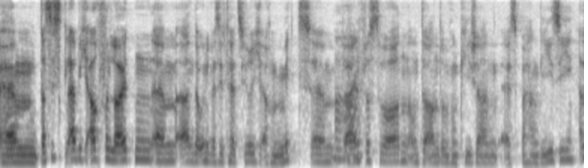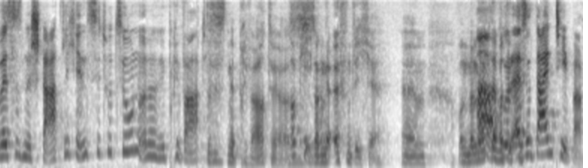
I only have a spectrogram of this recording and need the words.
Ähm, das ist, glaube ich, auch von Leuten ähm, an der Universität Zürich auch mit ähm, beeinflusst worden, unter anderem von Kishan Espahangisi. Aber ist das eine staatliche Institution oder eine private? Das ist eine private, also okay. sozusagen eine öffentliche. Ähm, und man merkt ah, aber, gut, also dein Thema.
